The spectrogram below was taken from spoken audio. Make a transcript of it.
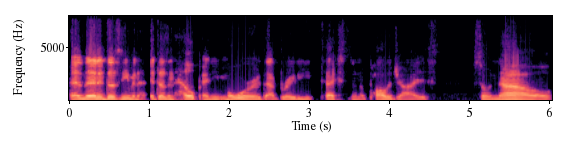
And then it doesn't even, it doesn't help anymore that Brady texted and apologized. So now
